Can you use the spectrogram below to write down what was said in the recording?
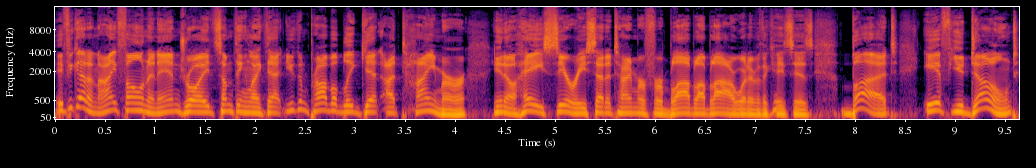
if you got an iPhone, an Android, something like that, you can probably get a timer. You know, hey, Siri, set a timer for blah, blah, blah, or whatever the case is. But if you don't,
